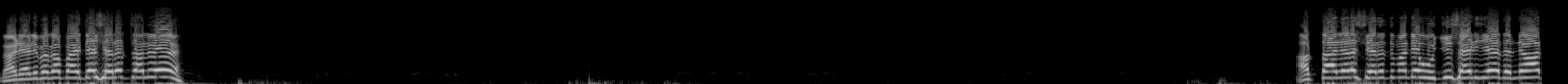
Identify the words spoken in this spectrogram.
गाडी आली बघा पाहिजे शरद चालू आहे. आत्ता आलेल्या शर्यतीमध्ये उजवी साईड जे धन्यवाद.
